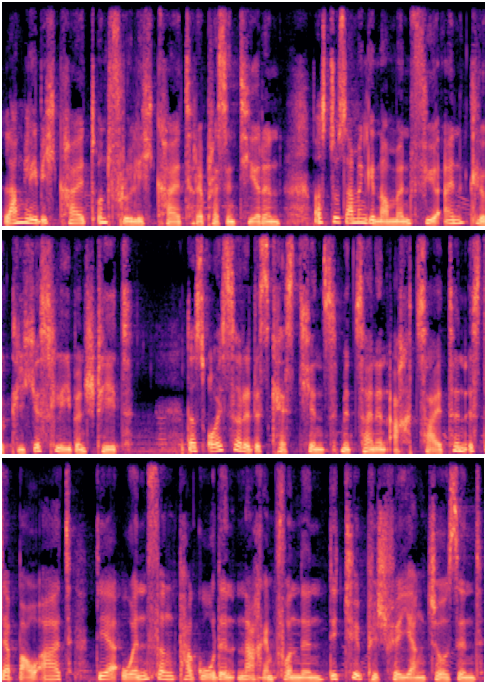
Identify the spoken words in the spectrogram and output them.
Langlebigkeit und Fröhlichkeit repräsentieren, was zusammengenommen für ein glückliches Leben steht. Das Äußere des Kästchens mit seinen acht Seiten ist der Bauart der Wenfeng-Pagoden nachempfunden, die typisch für Yangzhou sind.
